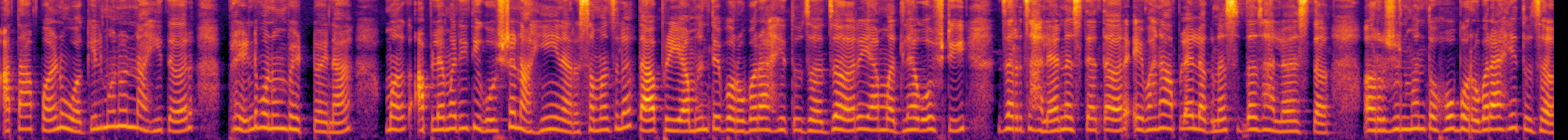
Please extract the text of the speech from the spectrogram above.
आता आपण वकील म्हणून नाही तर फ्रेंड म्हणून भेटतोय ना? मग आपल्यामध्ये ती गोष्ट नाही येणार समजलं? आता प्रिया म्हणते बरोबर आहे तुझं. जर या मधल्या गोष्टी जर झाल्या नसत्या तर एव्हाना आपलं लग्नसुद्धा झालं असतं. अर्जुन म्हणतो हो बरोबर आहे तुझं.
